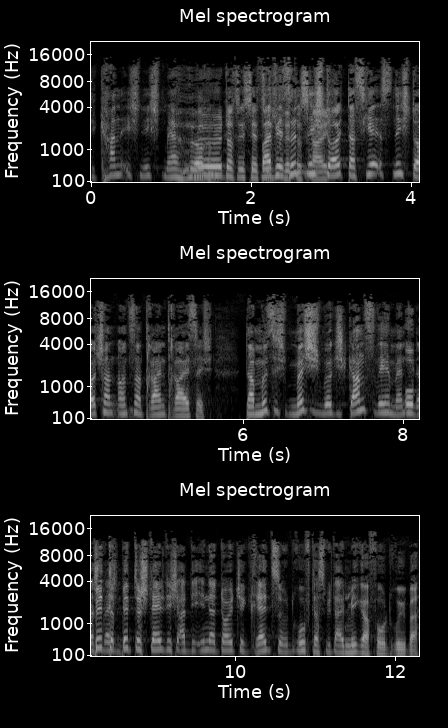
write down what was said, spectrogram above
die kann ich nicht mehr hören. Nö, das ist jetzt weil wir sind nicht Reich. Deutsch, das hier ist nicht Deutschland 1933. Da muss ich, möchte ich wirklich ganz vehement Oh, bitte, bitte stell dich an die innerdeutsche Grenze und ruf das mit einem Megafon rüber.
